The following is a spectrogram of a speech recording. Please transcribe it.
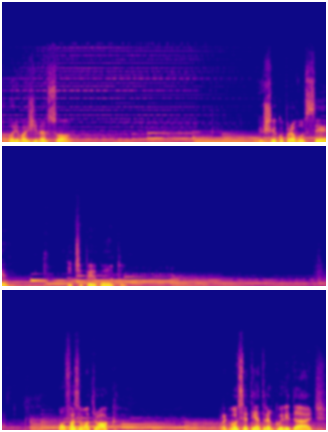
Agora imagina só. Eu chego para você e te pergunto: Vamos fazer uma troca? Para que você tenha tranquilidade.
